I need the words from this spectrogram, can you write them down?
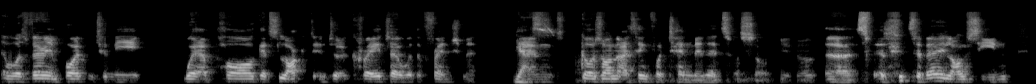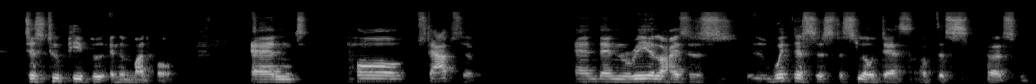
that was very important to me where Paul gets locked into a crater with a Frenchman. Yes. And goes on, I think, for 10 minutes or so. You know, uh, it's, it's a very long scene, just two people in a mud hole. And Paul stabs him and then realizes, witnesses the slow death of this person.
